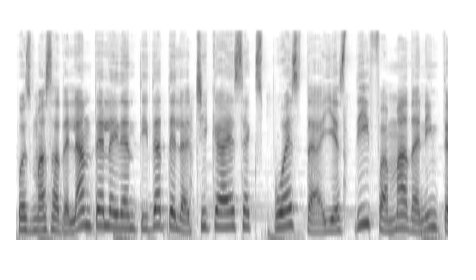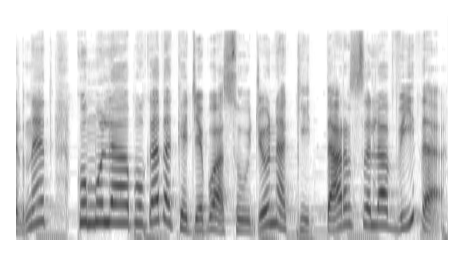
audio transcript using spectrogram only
pues más adelante la identidad de la chica es expuesta y es difamada en internet como la abogada que llevó a Suyun a quitarse la vida.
